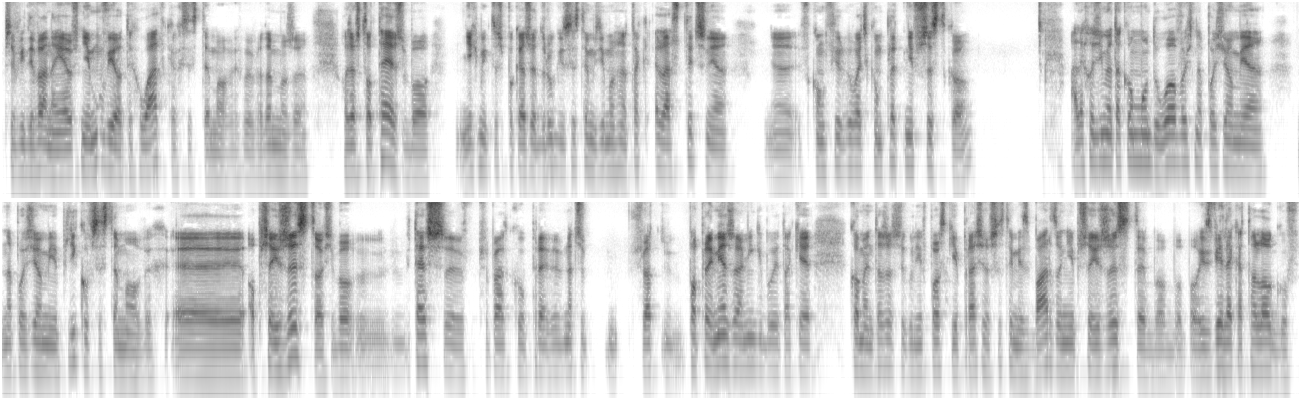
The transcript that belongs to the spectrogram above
przewidywane. Ja już nie mówię o tych łatkach systemowych, bo wiadomo, że chociaż to też, bo niech mi ktoś pokaże drugi system, gdzie można tak elastycznie e, wkonfigurować kompletnie wszystko, ale chodzi mi o taką modułowość na poziomie, na poziomie plików systemowych, yy, o przejrzystość, bo yy, też w przypadku, pre, znaczy po premierze Amigi były takie komentarze, szczególnie w polskiej prasie, że system jest bardzo nieprzejrzysty, bo, bo, bo jest wiele katalogów.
